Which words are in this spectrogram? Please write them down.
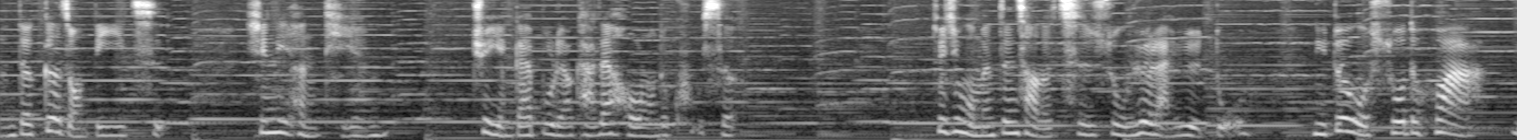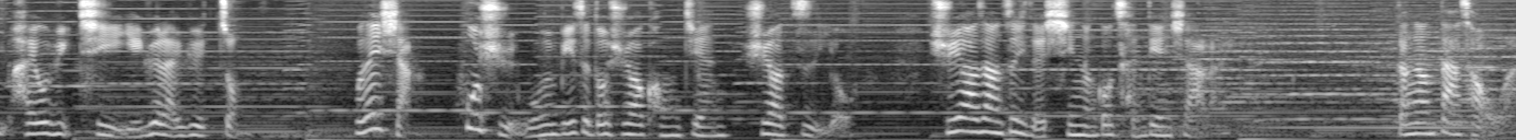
们的各种第一次，心里很甜，却掩盖不了卡在喉咙的苦涩。最近我们争吵的次数越来越多，你对我说的话还有语气也越来越重。我在想，或许我们彼此都需要空间，需要自由，需要让自己的心能够沉淀下来。刚刚大吵完。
